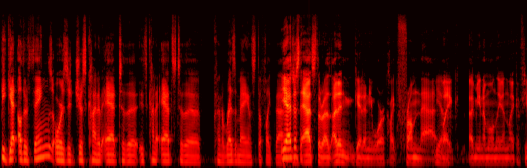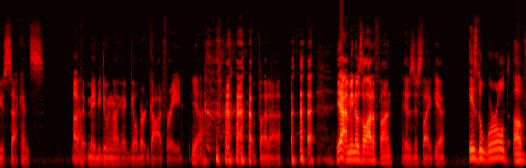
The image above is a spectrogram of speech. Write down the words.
beget other things, or is it just kind of add to the? It kind of adds to the kind of resume and stuff like that. Yeah, it just adds to the res. I didn't get any work like from that. Yeah. Like, I mean, I'm only in like a few seconds of Yeah. it, maybe doing like a Gilbert Gottfried. yeah. but uh, yeah, I mean, it was a lot of fun. It was just like, yeah, Is the world of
